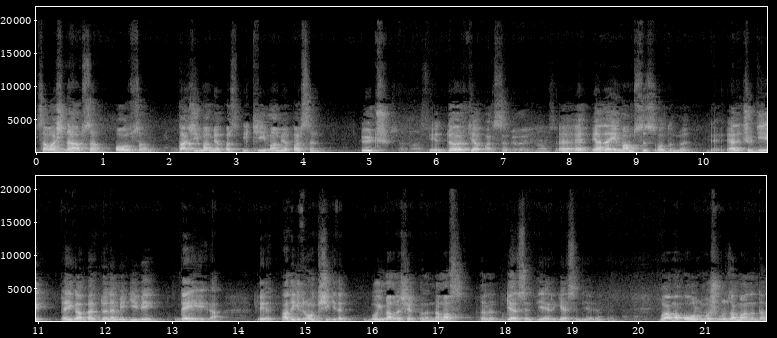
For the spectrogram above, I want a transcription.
Savaş ne yapsa olsa kaç imam yaparsın? İki imam yaparsın. Üç. e, dört yaparsın. E, e, ya da imamsız oldu mu? E, Yani çünkü peygamber dönemi gibi değil ha. E, hadi gidin on kişi gidin bu imamla şey kılın namaz kılın gelsin diğeri gelsin diğeri. Bu ama olmuş mu zamanında?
